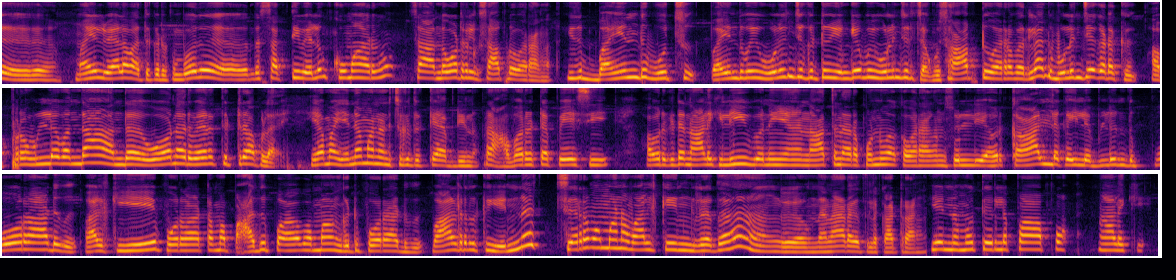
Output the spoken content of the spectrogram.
மயில் வேலை பார்த்துக்கிட்டு இருக்கும்போது இந்த சக்திவேலும் குமாரும் சா அந்த ஹோட்டலுக்கு சாப்பிட வராங்க. இது பயந்து போச்சு. பயந்து போய் ஒளிஞ்சுக்கிட்டு எங்கேயோ போய் ஒளிஞ்சிருச்சு. அவங்க சாப்பிட்டு வர வரல அது ஒளிஞ்சே கிடக்கு. அப்புறம் உள்ளே வந்தால் அந்த ஓனர் வேற திட்டுறாப்புல. ஏமா என்னம்மா நினச்சிக்கிட்டு இருக்க அப்படின்னு. அப்புறம் அவர்கிட்ட பேசி அவர்கிட்ட நாளைக்கு லீவ் பண்ணி என் நாத்தனாரை பொண்ணு பார்க்க வராங்கன்னு சொல்லி அவர் காலில் கையில் விழுந்து போராடுது. வாழ்க்கையே போராட்டமாக அது பாவமாக அங்கிட்டு போராடுது. வாழ்கிறதுக்கு என்ன சிரமமான வாழ்க்கைங்கிறத அங்கே அந்த நாடகத்தில் காட்டுறாங்க. என்னமோ தெரில பார்ப்போம் நாளைக்கு.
